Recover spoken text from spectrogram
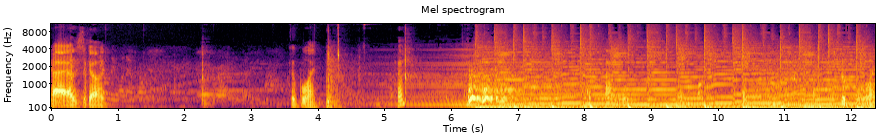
Hi, how's it going? Good boy. Come. Good boy.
